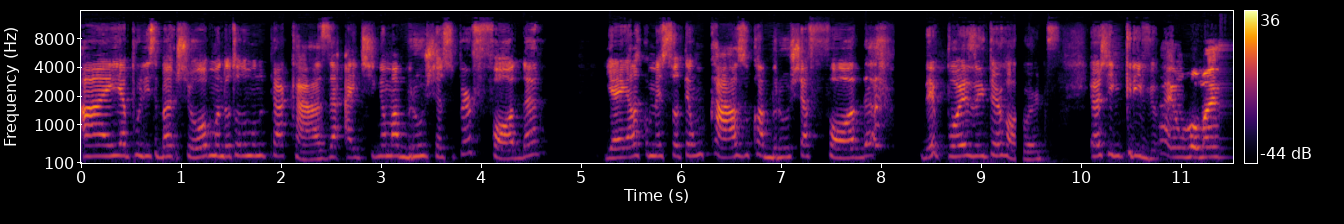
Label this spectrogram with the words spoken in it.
Aí a polícia baixou, mandou todo mundo pra casa. Aí tinha uma bruxa super foda. E aí ela começou a ter um caso com a bruxa foda depois do Inter Hogwarts. Eu achei incrível. Ah, é um romance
